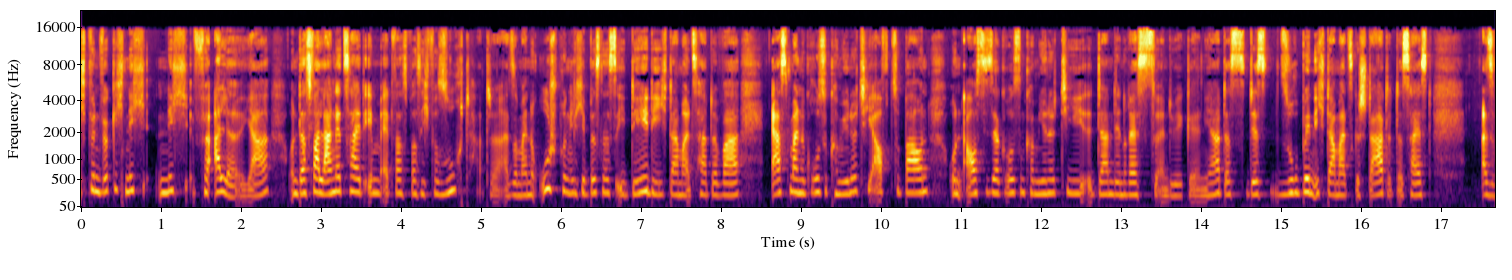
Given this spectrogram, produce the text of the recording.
ich bin wirklich nicht, nicht für alle, ja. Und das war lange Zeit eben etwas, was ich versucht hatte. Also meine ursprüngliche Business-Idee, die ich damals hatte, war, erstmal eine große Community aufzubauen und aus dieser großen Community dann den Rest zu entwickeln, ja. Das, das, so bin ich damals gestartet. Das heißt, also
